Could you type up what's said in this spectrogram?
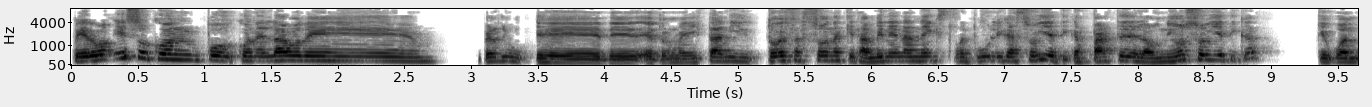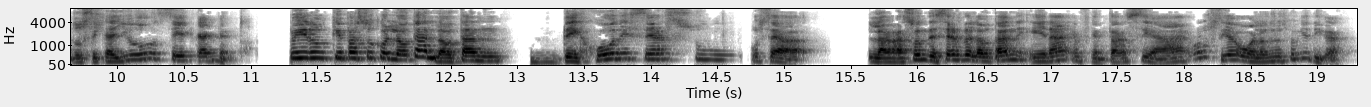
pero eso con, con el lado de, eh, de, de Turkmenistán y todas esas zonas que también eran ex repúblicas soviéticas, parte de la Unión Soviética, que cuando se cayó se fragmentó. Pero, ¿qué pasó con la OTAN? La OTAN dejó de ser su... O sea, la razón de ser de la OTAN era enfrentarse a Rusia o a la Unión Soviética.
